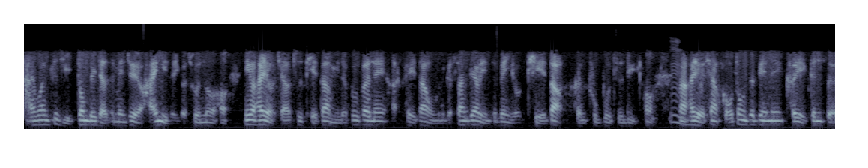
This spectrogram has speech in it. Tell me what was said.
台湾自己东北角这边就有海女的一个村落哈。另外还有，假如是铁道迷的部分呢，还可以到我们那个三貂岭这边有铁道跟瀑布之旅哦。嗯、那还有像活动这边呢，可以跟着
